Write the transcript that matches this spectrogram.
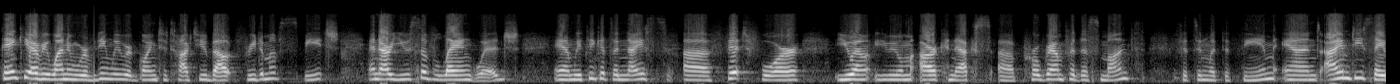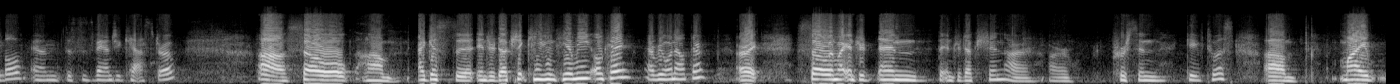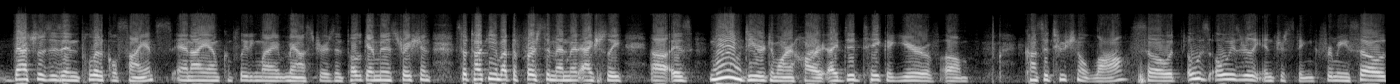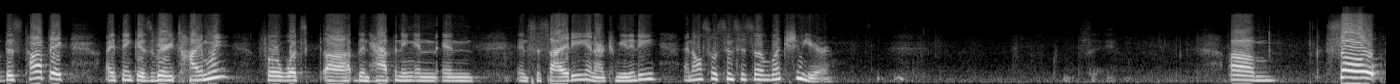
Thank you, everyone. And we're, we were going to talk to you about freedom of speech and our use of language. And we think it's a nice uh, fit for UM, UMR Connect's uh, program for this month. Fits in with the theme. And I am Dee Sable, and this is Vangie Castro. Uh, so um, I guess the introduction, can you hear me okay, everyone out there? All right. So in my intro- in the introduction, our, our person gave to us, um, my bachelor's is in political science, and I am completing my master's in public administration. So talking about the First Amendment actually uh, is near and dear to my heart. I did take a year of um, constitutional law, so it was always really interesting for me. So this topic, I think, is very timely for what's uh, been happening in, in, in society, in our community, and also since it's an election year. Um, so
